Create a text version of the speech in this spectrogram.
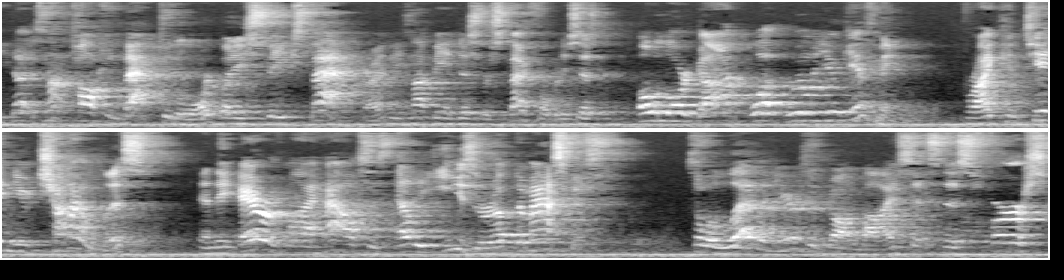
he does, it's not talking back to the Lord, but he speaks back, right? He's not being disrespectful, but he says, Oh Lord God, what will you give me? For I continue childless, and the heir of my house is Eliezer of Damascus. So 11 years have gone by since this first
